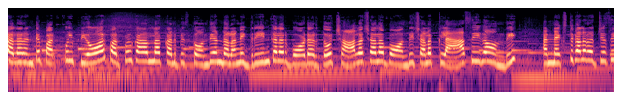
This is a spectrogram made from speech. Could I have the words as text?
కలర్ అంటే పర్పుల్ ప్యూర్ పర్పుల్ కలర్ లా కనిపిస్తోంది. అండ్ అలానే గ్రీన్ కలర్ బోర్డర్తో చాలా చాలా బాగుంది. చాలా క్లాసీగా ఉంది. అండ్ నెక్స్ట్ కలర్ వచ్చేసి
